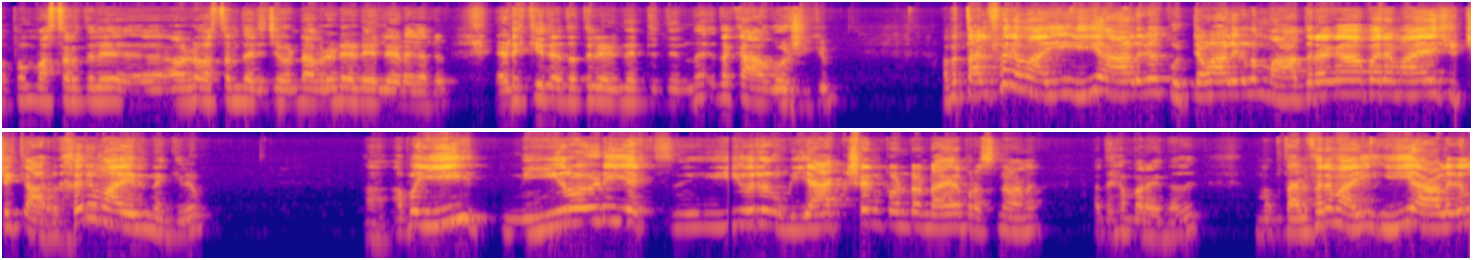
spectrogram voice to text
ഒപ്പം വസ്ത്രത്തിൽ അവരുടെ വസ്ത്രം ധരിച്ചുകൊണ്ട് അവരുടെ ഇടയിൽ ഇടകലും ഇടയ്ക്ക് രഥത്തിൽ എഴുന്നേറ്റ് നിന്ന് ഇതൊക്കെ ആഘോഷിക്കും. അപ്പൊ തൽഫലമായി ഈ ആളുകൾ കുറ്റവാളികളും മാതൃകാപരമായ ശിക്ഷയ്ക്ക് അർഹരുമായിരുന്നെങ്കിലും അപ്പൊ ഈ നീറോയുടെ ഈ ഒരു റിയാക്ഷൻ കൊണ്ടുണ്ടായ പ്രശ്നമാണ് അദ്ദേഹം പറയുന്നത്. തൽഫലമായി ഈ ആളുകൾ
